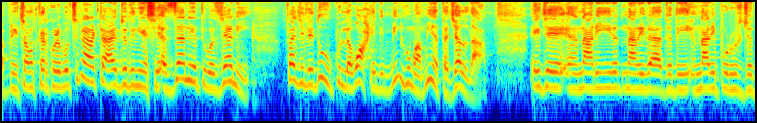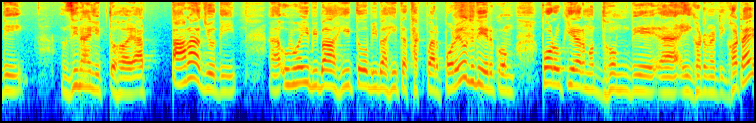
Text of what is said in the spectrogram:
আপনি চমৎকার করে বলছিলেন, আরেকটা আয়াত যদি নিয়ে আসি আজানিয়াতু ওয়াজানি ফাজিলিদু কুল্লা ওয়াহিদিম মিনহুমা মিয়াতা জালদা। এই যে নারী নারীরা যদি নারী পুরুষ যদি জিনায় লিপ্ত হয়, আর তারা যদি উভয় বিবাহিত, বিবাহিতা থাকবার পরেও যদি এরকম পরকীয়ার মাধ্যম দিয়ে এই ঘটনাটি ঘটায়,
